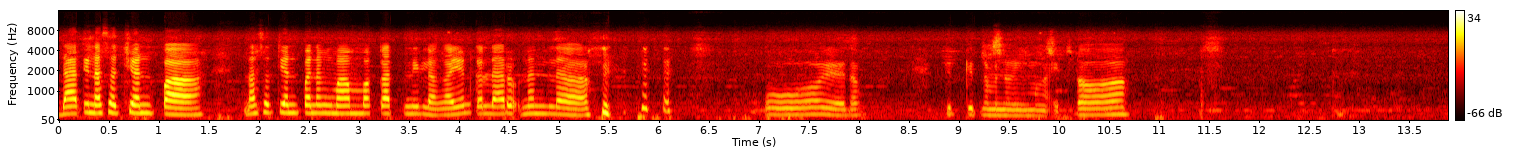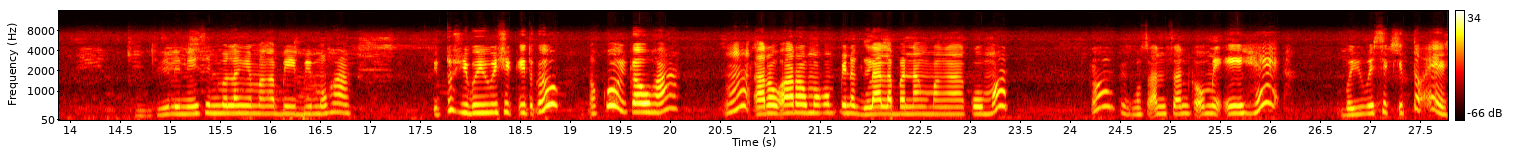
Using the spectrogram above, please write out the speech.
Dati nasa tiyan pa. Nasa tiyan pa ng mama cat nila. Ngayon kalaro na nila. Oh, yan cute-cute naman ng mga ito. Lilinisin mo lang yung mga baby mo ha. Ito si Boy Wisik ito ko. Ako, ikaw ha. Hmm? Araw-araw mo kong pinaglalaban ng mga kumot. Oh, kung saan-saan ka umiihi. Boy Wisik ito eh.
